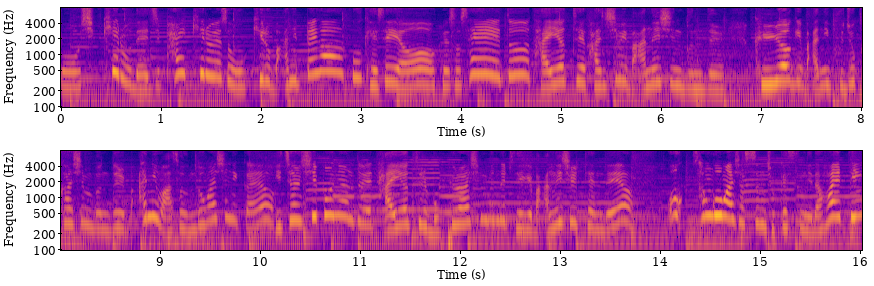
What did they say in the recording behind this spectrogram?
뭐 10kg 내지 8kg에서 5kg 많이 빼가고 계세요. 그래서 새해에도 다이어트에 관심이 많으신 분들, 근력이 많이 부족하신 분들 많이 와서 운동하시니까요. 2015년도에 다이어트를 목표로 하신 분들이 되게 많으실 텐데요. 꼭 성공하셨으면 좋겠습니다. 화이팅!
